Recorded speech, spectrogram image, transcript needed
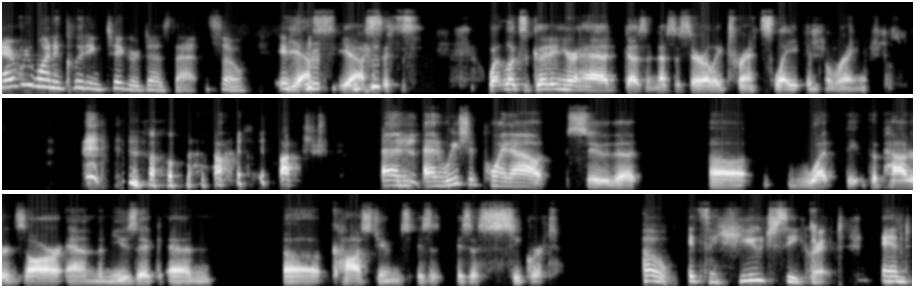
everyone, including Tigger, does that. So yes, yes. It's, what looks good in your head doesn't necessarily translate in the ring. No. and and we should point out sue that uh what the the patterns are and the music and uh costumes is a, is a secret Oh, it's a huge secret. And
